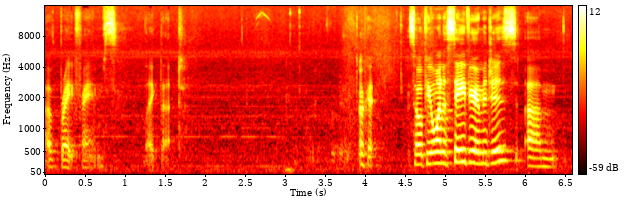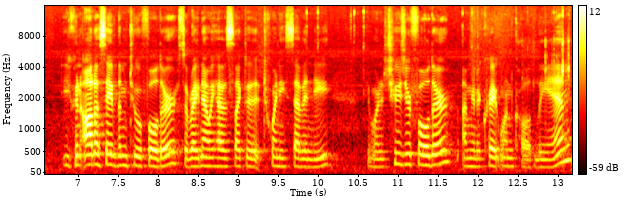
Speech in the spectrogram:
of bright frames like that. Okay, so if you want to save your images, um, you can auto-save them to a folder. So right now we have it selected at 2070. You want to choose your folder, I'm going to create one called Leanne.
